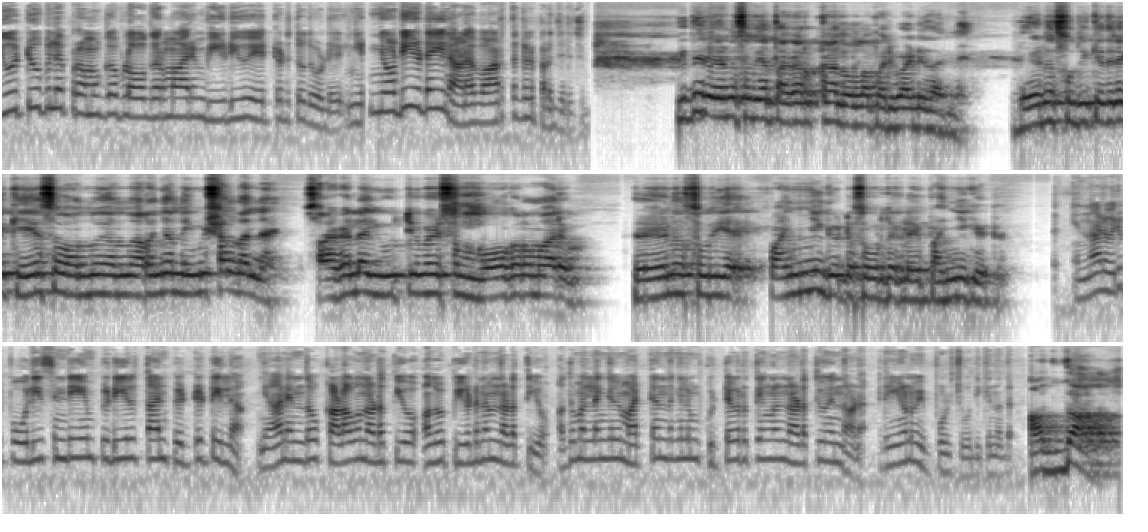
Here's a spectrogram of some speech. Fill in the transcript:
യൂട്യൂബിലെ പ്രമുഖ ബ്ലോഗർമാരും വീഡിയോ ഏറ്റെടുത്തതോടെ ഞൊടിയിടയിലാണ് വാർത്തകൾ പ്രചരിച്ചത്. ഇത് രേണുസുതിയെ തകർക്കാനുള്ള പരിപാടി തന്നെ. രേണുസുതിക്കെതിരെ കേസ് വന്നു എന്നറിഞ്ഞ നിമിഷം തന്നെ സകല യൂട്യൂബേഴ്സും ബ്ലോഗർമാരും രേണുസുതിയെ പഞ്ഞി കേട്ട് സുഹൃത്തുക്കളെ പഞ്ഞി കേട്ട് എന്നാൽ ഒരു പോലീസിന്റെയും പിടിയിൽ താൻ പെട്ടിട്ടില്ല. ഞാൻ എന്തോ കളവ് നടത്തിയോ അതോ പീഡനം നടത്തിയോ അതുമല്ലെങ്കിൽ മറ്റെന്തെങ്കിലും കുറ്റകൃത്യങ്ങൾ നടത്തിയോ എന്നാണ് രേണു ഇപ്പോൾ ചോദിക്കുന്നത്. അതാണ്.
